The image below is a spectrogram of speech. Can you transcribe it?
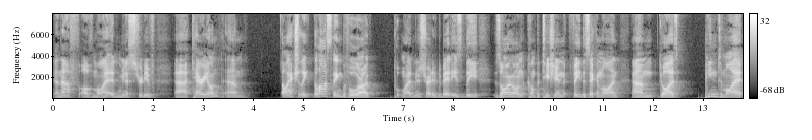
enough of my administrative uh, carry on. Oh, actually, the last thing before I put my administrative to bed is the Zion competition. Feed the second line, um, guys. Pinned to my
